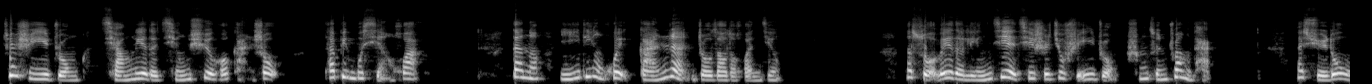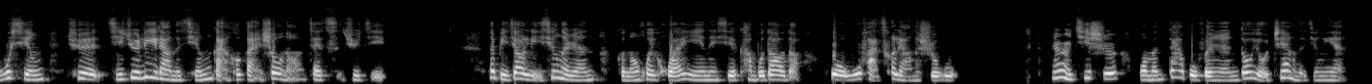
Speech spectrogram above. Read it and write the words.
这是一种强烈的情绪和感受，它并不显化，但呢一定会感染周遭的环境。那所谓的灵界其实就是一种生存状态。那许多无形却极具力量的情感和感受呢，在此聚集。那比较理性的人可能会怀疑那些看不到的或无法测量的事物。然而，其实我们大部分人都有这样的经验：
